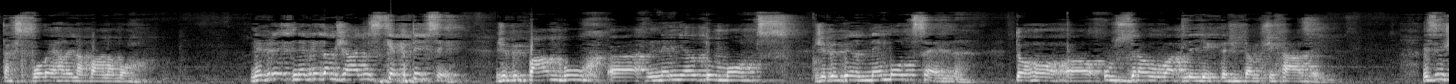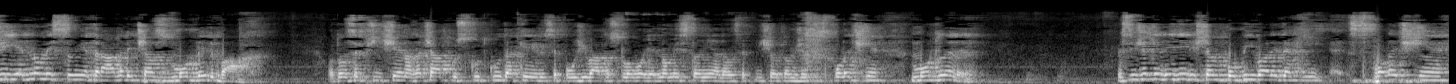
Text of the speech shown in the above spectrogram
tak spolehali na Pána Boha. Nebyli, nebyli tam žádní skeptici, že by pán Bůh uh, neměl tu moc, že by byl nemocen toho uh, uzdravovat lidi, kteří tam přicházejí. Myslím, že jednomyslně trávili čas v modlitbách. O tom se píše na začátku skutku, taky se používá to slovo jednomyslně a tam se píše o tom, že se společně modlili. Myslím, že ty lidi, když tam pobývali, tak společně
